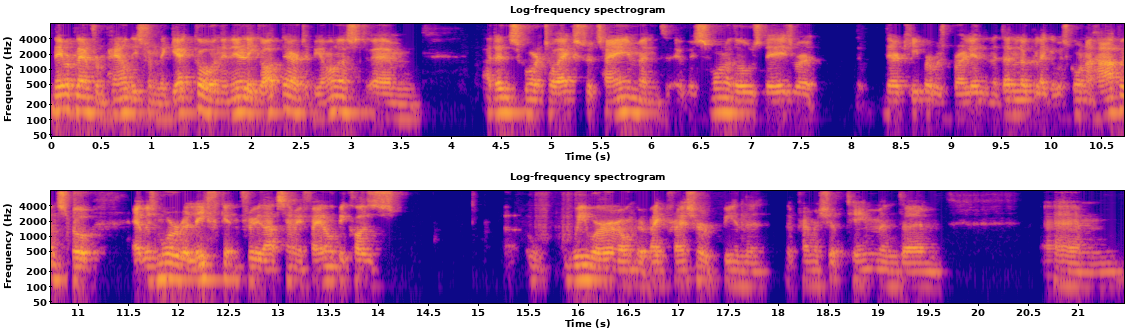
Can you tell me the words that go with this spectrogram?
they were playing from penalties from the get go, and they nearly got there. To be honest, um, I didn't score until extra time, and it was one of those days where their keeper was brilliant, and it didn't look like it was going to happen. So it was more relief getting through that semi final because uh, we were under big pressure being the, the Premiership team, and um, um,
